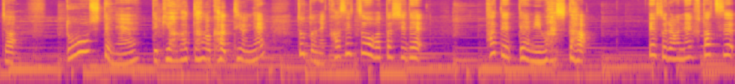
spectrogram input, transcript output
じゃあどうしてね出来上がったのかっていうねちょっとね仮説を私で立ててみました。でそれをね2つ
